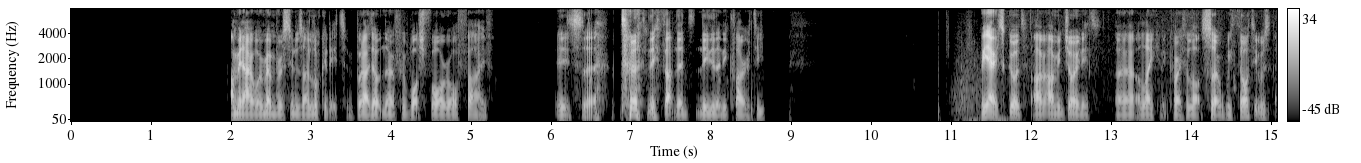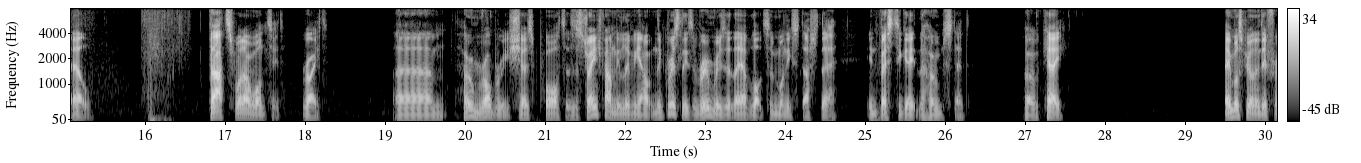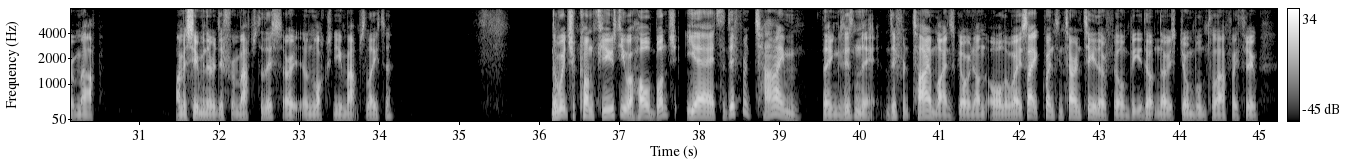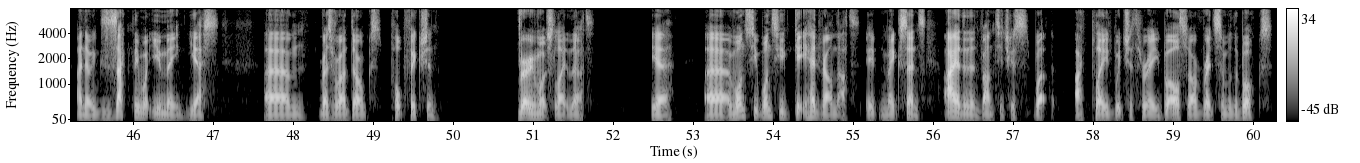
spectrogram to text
I mean, I will remember as soon as I look at it, but I don't know if we've watched four or five. It's uh, if that needed any clarity. But yeah, it's good. I'm, I'm enjoying it. Uh, I'm liking it quite a lot. So we thought it was L. That's what I wanted. Right. Um, home robbery, Shez Porter. There's a strange family living out in the Grizzlies. The rumour is that they have lots of money stashed there. Investigate the homestead. Okay. They must be on a different map. I'm assuming there are different maps to this, or it unlocks new maps later. The Witcher confused you a whole bunch? Yeah, it's a different time things, isn't it? Different timelines going on all the way. It's like a Quentin Tarantino film, but you don't know it's jumbled until halfway through. I know exactly what you mean. Yes. Um, Reservoir Dogs, Pulp Fiction. Very much like that. Yeah. Uh, and once you once you get your head around that, it makes sense. I had an advantage because well, I've played Witcher three, but also I've read some of the books,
